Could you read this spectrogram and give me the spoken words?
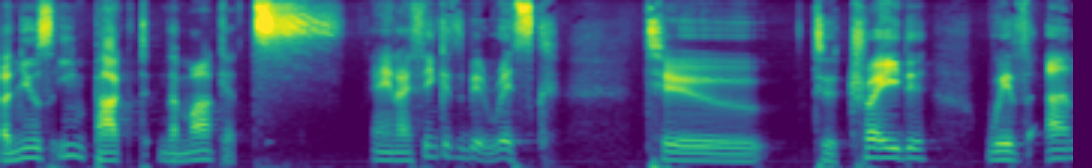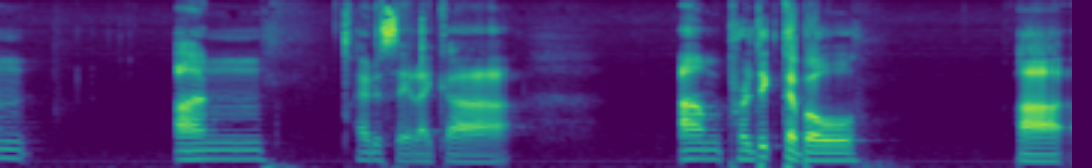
the news impact the markets. And I think it's a bit risk to to trade with an un how to say like uh unpredictable uh,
